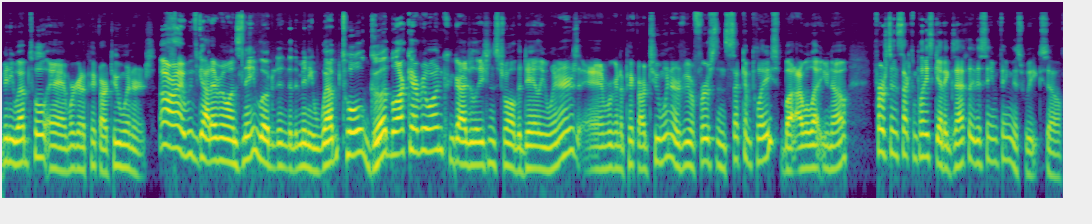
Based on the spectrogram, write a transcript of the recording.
mini web tool, and we're going to pick our two winners. All right, we've got everyone's name loaded into the mini web tool. Good luck, everyone. Congratulations to all the daily winners, and we're going to pick our two winners. We were first and second place, but I will let you know. First and second place get exactly the same thing this week, so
